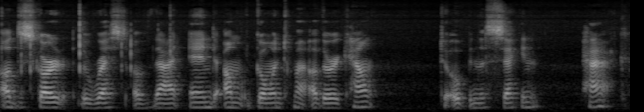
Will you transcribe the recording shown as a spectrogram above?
I'll discard the rest of that, and I'm going to my other account to open the second pack.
